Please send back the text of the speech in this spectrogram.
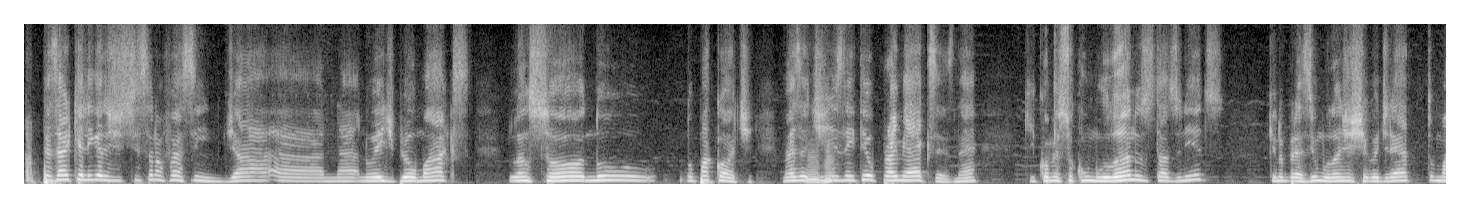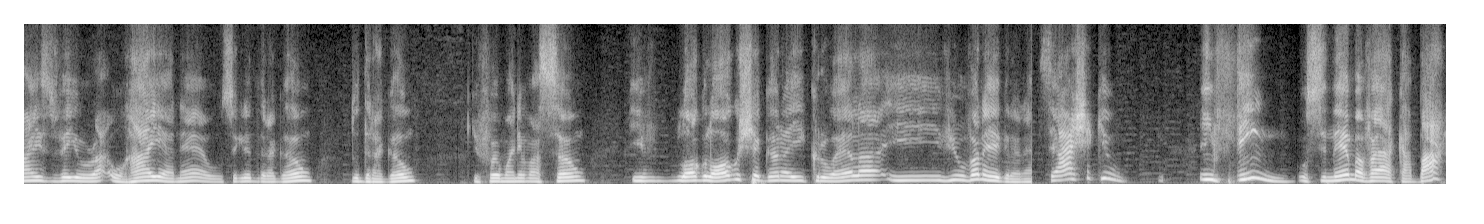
apesar que a Liga da Justiça não foi assim, já a, na, no HBO Max lançou no no pacote. Mas a uhum. Disney tem o Prime Access, né? Que começou com Mulan nos Estados Unidos, que no Brasil Mulan já chegou direto, mas veio o Raya, né? O Segredo do Dragão, do Dragão, que foi uma animação. E logo, logo chegando aí Cruella e Viúva Negra, né? Você acha que, enfim, o cinema vai acabar?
